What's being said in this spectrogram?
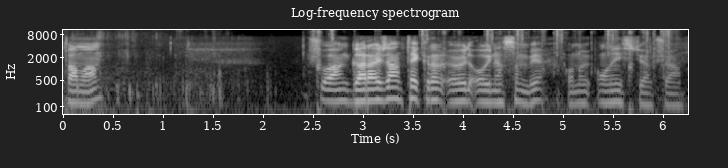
Tamam. Şu an garajdan tekrar öyle oynasın bir. Onu onu istiyorum şu an.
